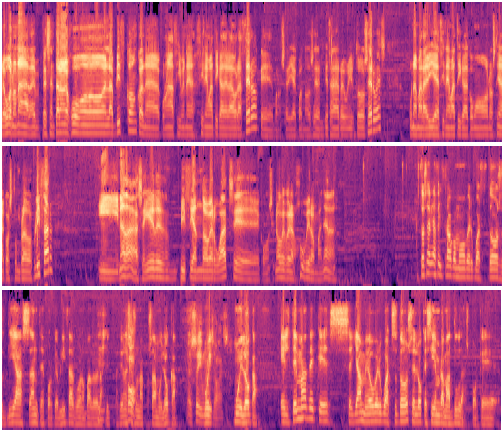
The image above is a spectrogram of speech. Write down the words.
Pero bueno, nada, eh, presentaron el juego en la BlizzCon con, la- con una cine- cinemática de la hora cero, que bueno, sería cuando se empiezan a reunir todos los héroes. Una maravilla de cinemática como nos tiene acostumbrados Blizzard. Y nada, a seguir viciando Overwatch eh, como si no hubiera, hubiera un mañana. esto se había filtrado como Overwatch 2 días antes, porque Blizzard, bueno, para lo de las filtraciones Jo. es una cosa muy loca. Eso y Muy- muy loca. El tema de que se llame Overwatch 2 es lo que siembra más dudas, porque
